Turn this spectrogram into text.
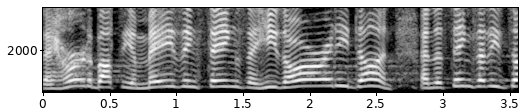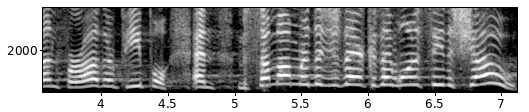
They heard about the amazing things that he's already done and the things that he's done for other people. And some of them are just there because they want to see the show.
